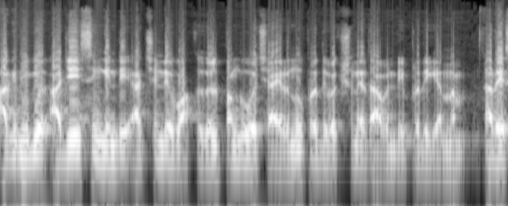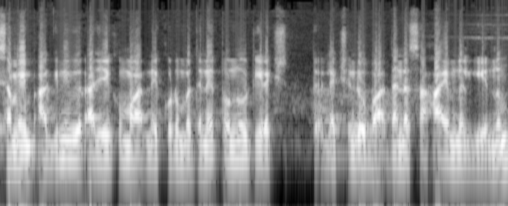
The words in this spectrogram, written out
അഗ്നിവീർ അജയ് സിംഗിന്റെ അച്ഛന്റെ വാക്കുകൾ പങ്കുവച്ചായിരുന്നു പ്രതിപക്ഷ നേതാവിന്റെ പ്രതികരണം. അതേസമയം അഗ്നിവീർ അജയ് കുമാറിന്റെ കുടുംബത്തിന് തൊണ്ണൂറ്റി ലക്ഷം രൂപ ധനസഹായം നൽകിയെന്നും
